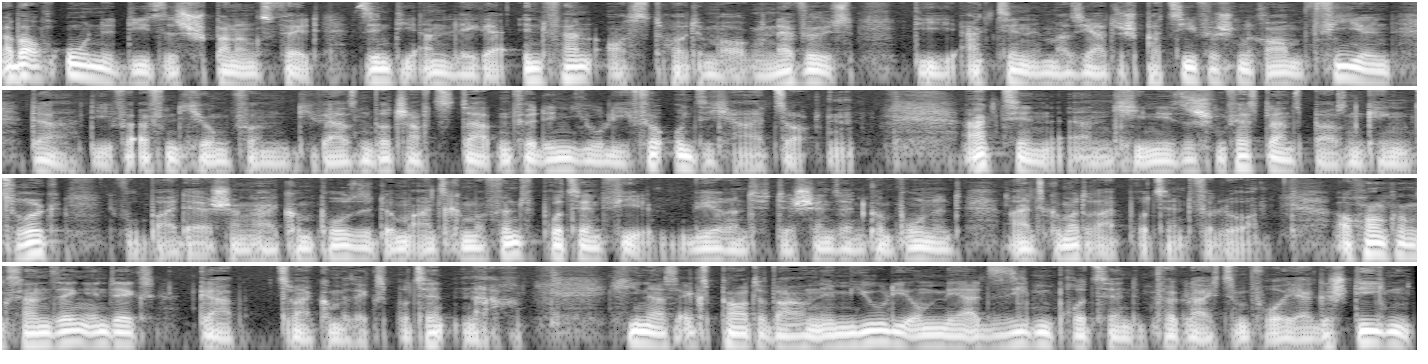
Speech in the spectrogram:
Aber auch ohne dieses Spannungsfeld sind die Anleger in Fernost heute Morgen nervös. Die Aktien im asiatisch-pazifischen Raum fielen, da die Veröffentlichung von diversen Wirtschaftsdaten für den Juli für Unsicherheit sorgten. Aktien an chinesischen Festlandsbörsen gingen zurück, wobei der Shanghai Composite um 1,5 Prozent fiel, während der Shenzhen Component 1,3 Prozent verlor. Auch Hongkongs Hang Index gab 2,6 Prozent nach. Chinas Exporte waren im Juli um mehr als 7 Prozent im Vergleich zum Vorjahr gestiegen.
